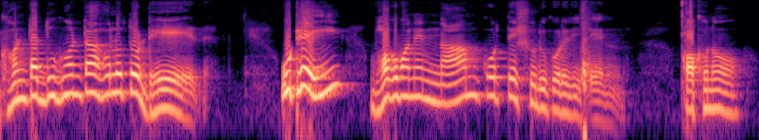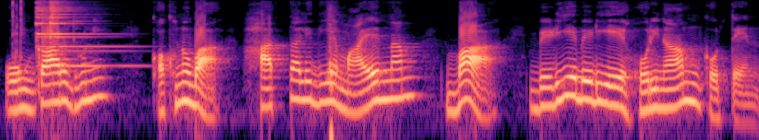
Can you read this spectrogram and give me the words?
ঘণ্টা, দু ঘণ্টা হলো তো ঢের। উঠেই ভগবানের নাম করতে শুরু করে দিতেন। কখনো ওঙ্কার ধ্বনি, কখনো বা হাততালি দিয়ে মায়ের নাম বা বেরিয়ে বেরিয়ে হরিনাম করতেন।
